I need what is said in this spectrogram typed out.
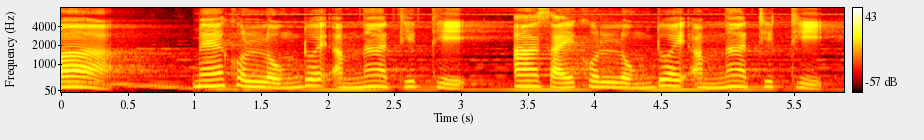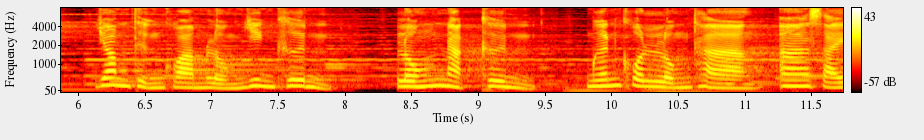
ว่า แม้คนหลงด้วยอำนาจทิฏฐิ อาศัยคนหลงด้วยอำนาจทิฏฐิ ย่อมถึงความหลงยิ่งขึ้น หลงหนักขึ้น เหมือนคนหลงทาง อาศัย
